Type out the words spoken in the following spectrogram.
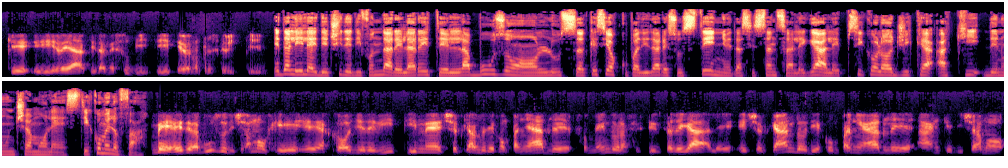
che i reati da me subiti erano prescritti. E da lì lei decide di fondare la rete L'Abuso Onlus, che si occupa di dare sostegno ed assistenza legale e psicologica a chi denuncia molestie. Come lo fa? Beh, Rete L'Abuso diciamo che eh, accoglie le vittime cercando di accompagnarle, fornendo un'assistenza legale e cercando di accompagnarle anche diciamo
